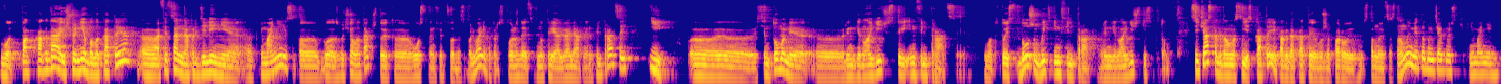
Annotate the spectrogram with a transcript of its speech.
Вот. Когда еще не было КТ, э, официальное определение э, пневмонии звучало так, что это острое инфекционное заболевание, которое сопровождается внутри альвеолярной инфильтрацией и э, симптомами э, рентгенологической инфильтрации. Вот. То есть должен быть инфильтрат, рентгенологический симптом. Сейчас, когда у нас есть КТ, и когда КТ уже порой становится основным методом диагностики пневмонии,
